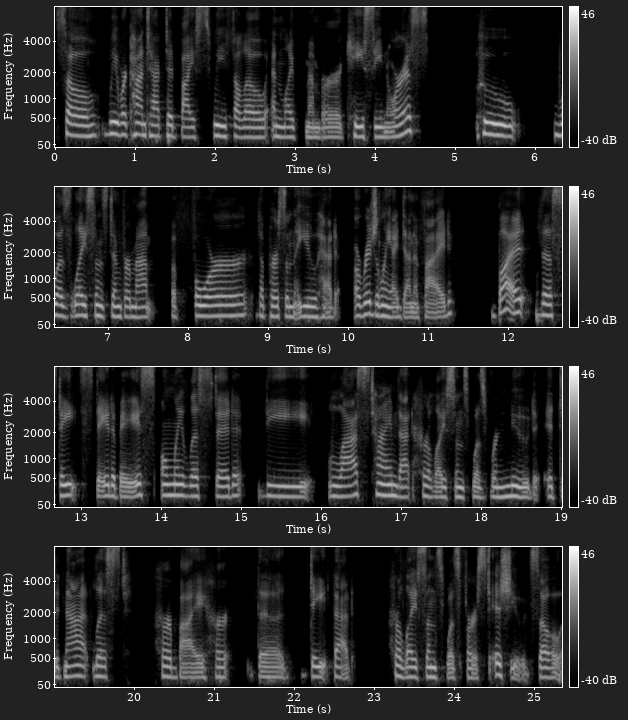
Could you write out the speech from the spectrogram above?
so we were contacted by SWE fellow and life member Casey Norris, who was licensed in Vermont before the person that you had originally identified. But the state's database only listed the last time that her license was renewed, it did not list her by her the date that her license was first issued. So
